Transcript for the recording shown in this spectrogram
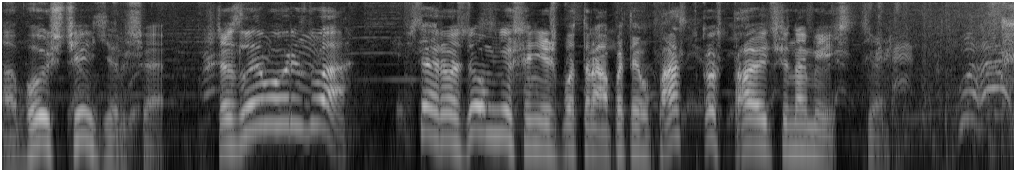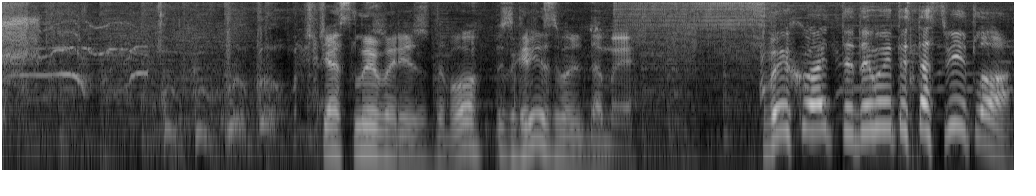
Або ще гірше. Щасливого Різдва! Все розумніше, ніж потрапити в пастку, стоячи на місці. Щасливе Різдво з Грізвольдами. Виходьте дивитись на світло.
